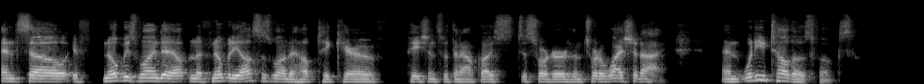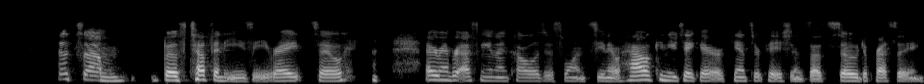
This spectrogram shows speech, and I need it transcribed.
and so if nobody's willing to, and if nobody else is willing to help take care of patients with an alcohol disorder, then sort of why should I? And what do you tell those folks? That's um, both tough and easy, right? So I remember asking an oncologist once, you know, how can you take care of cancer patients? That's so depressing.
